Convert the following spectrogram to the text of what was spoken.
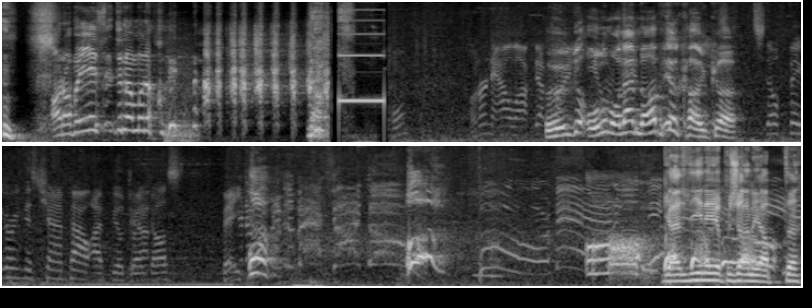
Arabayı ezildin amına koyayım. Öldü oğlum o lan ne yapıyor kanka? Geldi yine yapacağını yaptı.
